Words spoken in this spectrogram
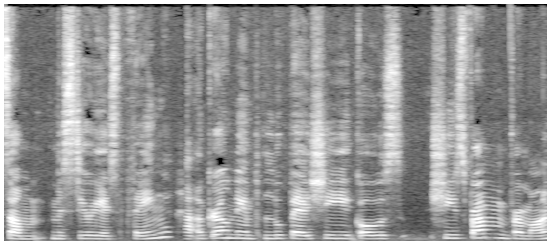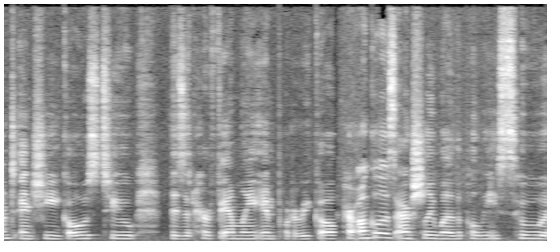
some mysterious thing. a girl named Lupe she goes she's from Vermont and she goes to visit her family in Puerto Rico. Her uncle is actually one of the police who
